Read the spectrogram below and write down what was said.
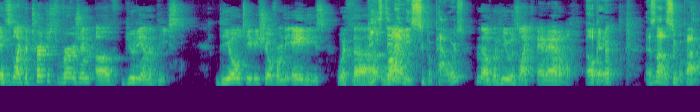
It's like the Turkish version of Beauty and the Beast, the old TV show from the '80s with uh, Beast didn't Ron- have any superpowers. No, but he was like an animal. Okay, it's not a superpower.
